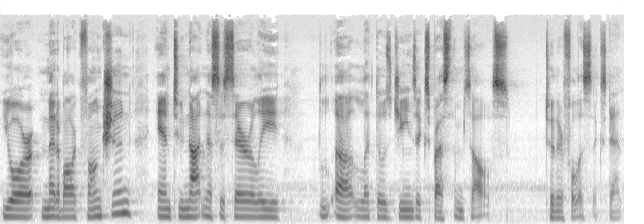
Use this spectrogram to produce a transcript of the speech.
your metabolic function and to not necessarily uh, let those genes express themselves to their fullest extent.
